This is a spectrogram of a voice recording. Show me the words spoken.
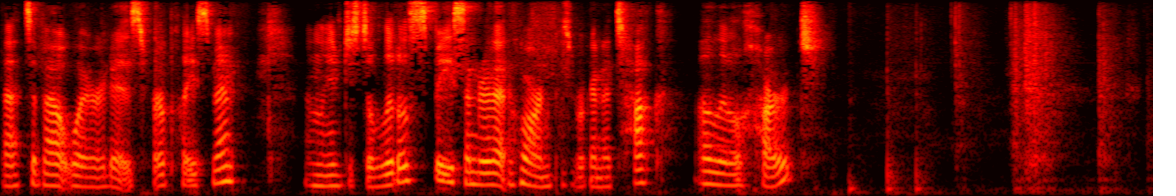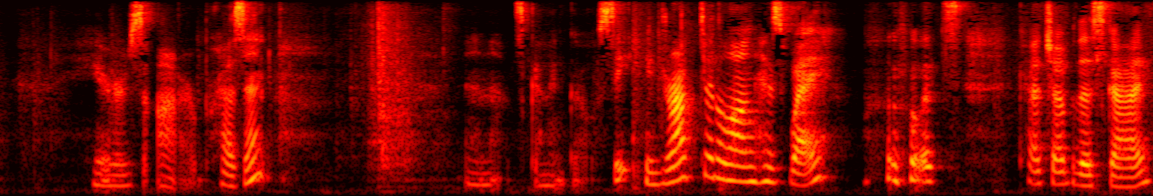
That's about where it is for placement. And leave just a little space under that horn because we're going to tuck a little heart. Here's our present. And that's going to go. See, he dropped it along his way. Let's catch up this guy.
